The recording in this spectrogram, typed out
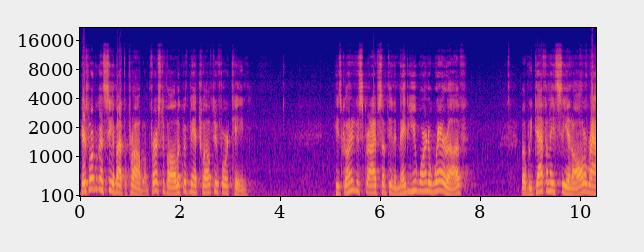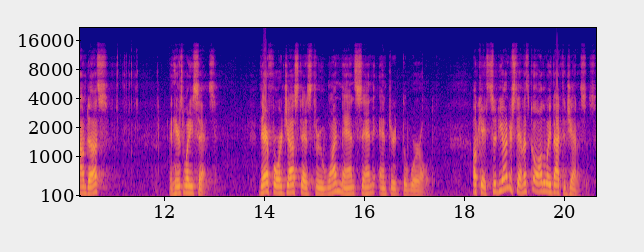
Here's what we're going to see about the problem. First of all, look with me at 12 through 14. He's going to describe something that maybe you weren't aware of, but we definitely see it all around us. And here's what he says Therefore, just as through one man sin entered the world. Okay, so do you understand? Let's go all the way back to Genesis.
